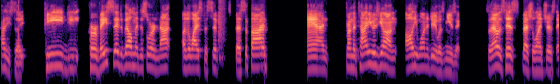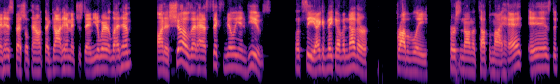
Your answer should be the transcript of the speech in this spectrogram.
how do you say PD pervasive development disorder not otherwise specific specified. And from the time he was young, all he wanted to do was music. So that was his special interest and his special talent that got him interested. And you know where it led him? On a show that has six million views. Let's see, I can think of another probably person on the top of my head is the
